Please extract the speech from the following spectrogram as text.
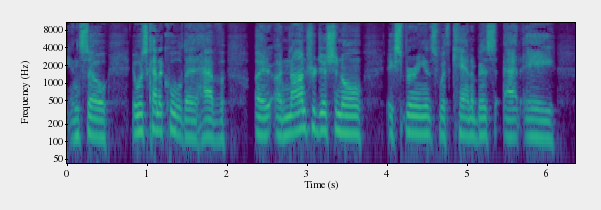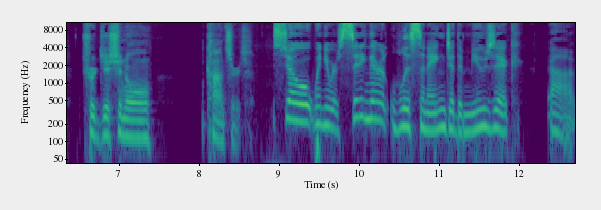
And so it was kind of cool to have a, a non traditional experience with cannabis at a traditional concert. So when you were sitting there listening, did the music uh,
